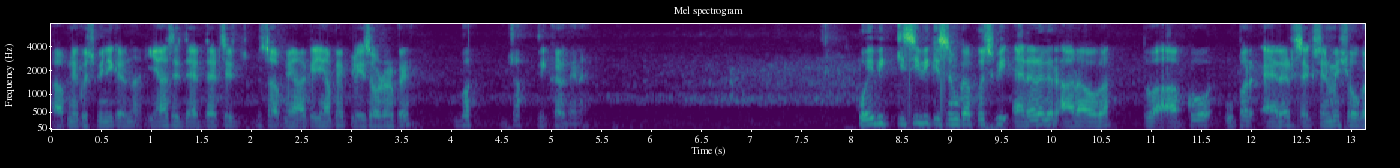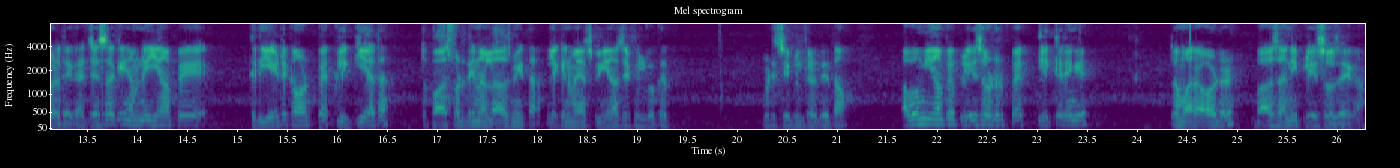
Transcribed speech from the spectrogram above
आपने कुछ भी नहीं करना। यहाँ से दैट दैट से बस आपने आके यहाँ पे प्लेस ऑर्डर पे वक्त जब क्लिक कर देना है। कोई भी किसी भी किस्म का कुछ भी एरर अगर आ रहा होगा तो आपको ऊपर एरर सेक्शन में शो कर देगा। जैसा कि हमने यहाँ पे क्रिएट अकाउंट पे क्लिक किया था तो पासवर्ड देना लाजमी था, लेकिन मैं इसको यहाँ से फिल वक्त डिसेबल कर देता हूँ। अब हम यहाँ पे प्लेस ऑर्डर पे क्लिक करेंगे तो हमारा ऑर्डर बासानी प्लेस हो जाएगा।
